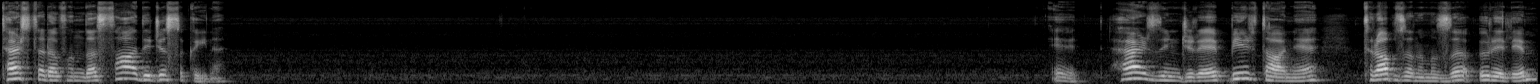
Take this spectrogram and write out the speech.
Ters tarafında sadece sık iğne. Evet, her zincire bir tane trabzanımızı örelim.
